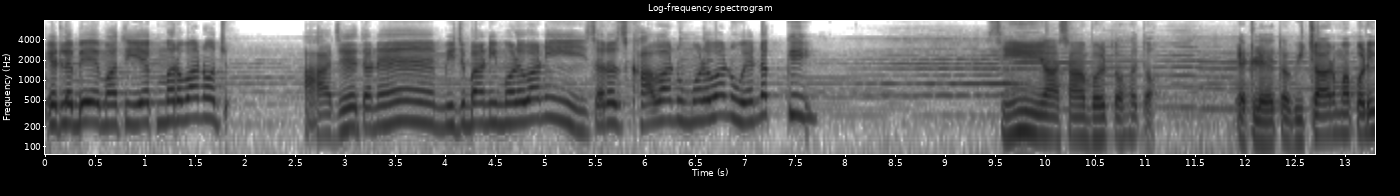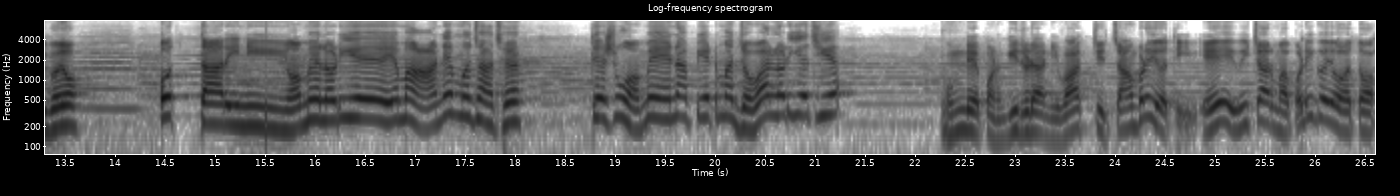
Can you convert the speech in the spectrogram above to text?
એટલે બે માંથી એક મરવાનો જ. આજે તને મિજબાની મળવાની, સરસ ખાવાનું મળવાનું એ નક્કી. સિંહ આ સાંભળતો હતો. એટલે તો વિચારમાં પડી ગયો ઓ તારીની અમે લડીએ, એમાં આને મજા છે? તે શું અમે એના પેટમાં જવા લડીએ છીએ? ભૂંડે પણ ગીધડાની વાતચીત સાંભળી હતી. એ વિચારમાં પડી ગયો હતો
